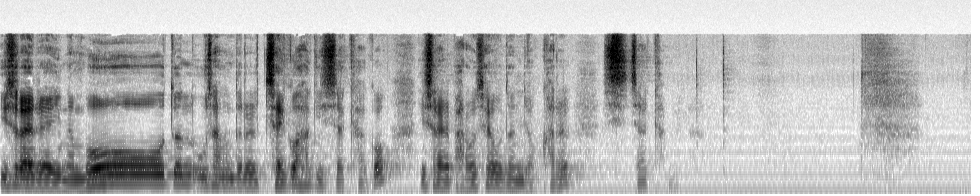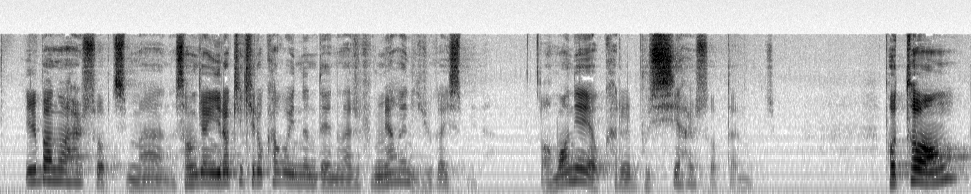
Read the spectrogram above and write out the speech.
이스라엘에 있는 모든 우상들을 제거하기 시작하고 이스라엘 바로 세우는 역할을 시작합니다. 일반화할 수 없지만 성경이 이렇게 기록하고 있는 데는 아주 분명한 이유가 있습니다. 어머니의 역할을 무시할 수 없다는 거죠. 보통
